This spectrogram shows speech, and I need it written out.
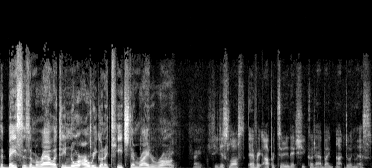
the basis of morality, nor are we going to teach them right or wrong. Right. She just lost every opportunity that she could have by not doing this.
